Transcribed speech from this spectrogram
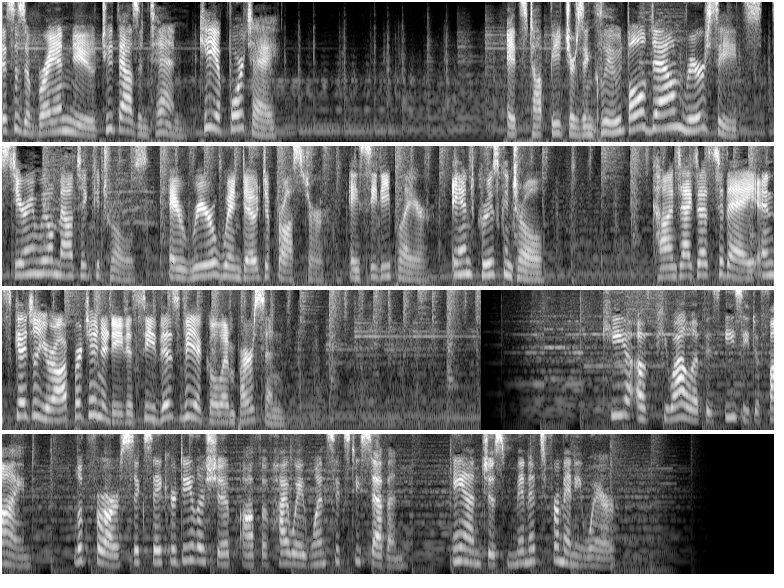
This is a brand new 2010 Kia Forte. Its top features include fold-down rear seats, steering wheel mounted controls, a rear window defroster, a CD player, and cruise control. Contact us today and schedule your opportunity to see this vehicle in person. Kia of Puyallup is easy to find. Look for our six acre dealership off of Highway 167 and just minutes from anywhere.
